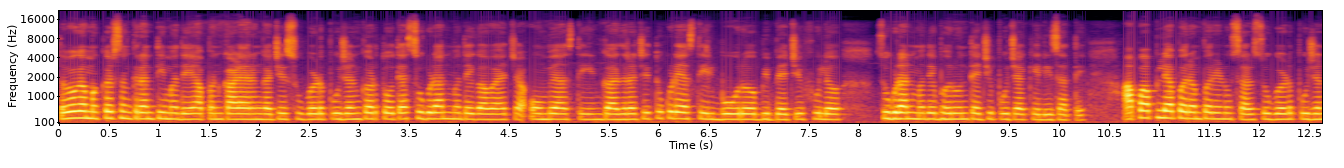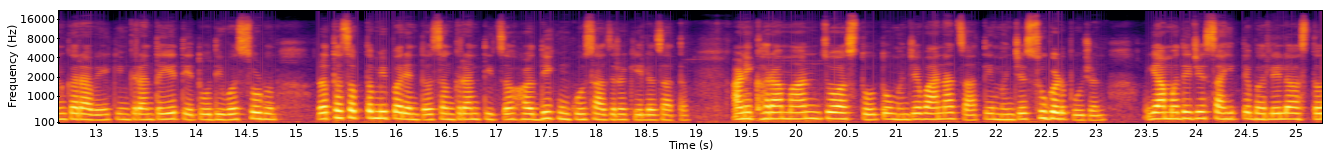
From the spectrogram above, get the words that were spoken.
तर बघा मकर संक्रांतीमध्ये आपण काळ्या रंगाचे सुगड पूजन करतो. त्या सुगडांमध्ये गव्हाच्या ओंब्या असतील गाजराचे तुकडे असतील बोरं बिब्याची फुलं सुगडांमध्ये भरून त्याची पूजा केली जाते. आपापल्या परंपरेनुसार सुगड पूजन करावे किंक्रांत येते तो दिवस सोडून रथसप्तमीपर्यंत संक्रांतीचं हळदी कुंकू साजरं केलं जातं. आणि खरा मान जो असतो तो म्हणजे वानाचा ते म्हणजे सुगड पूजन. यामध्ये जे साहित्य भरलेलं असतं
